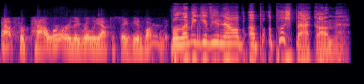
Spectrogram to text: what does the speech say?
out for power or are they really out to save the environment? Well, let me give you now a, a pushback on that.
